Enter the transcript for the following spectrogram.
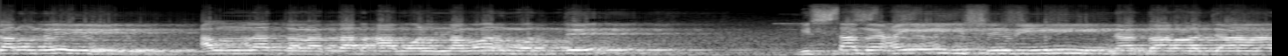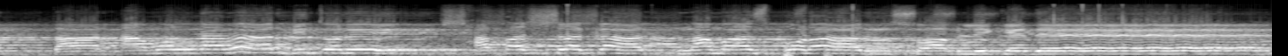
কারণে আল্লাহ তালা তার আমল নামার মধ্যে তার আমল নামার ভিতরে সাতাশ রাকাত নামাজ পড়ার সব লিখে দেন।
